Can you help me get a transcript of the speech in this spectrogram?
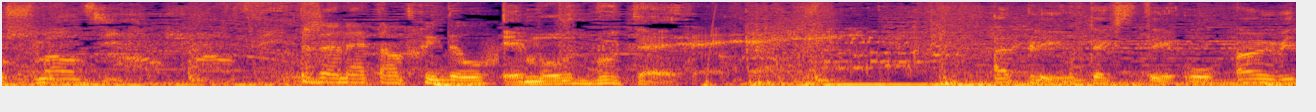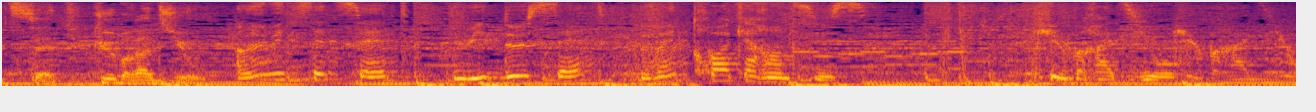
Franchement dit. Jonathan Trudeau. Et Maude Boutet. Appelez ou textez au 187 Cube Radio. 1877 827 2346. Cube Radio. Cube Radio.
